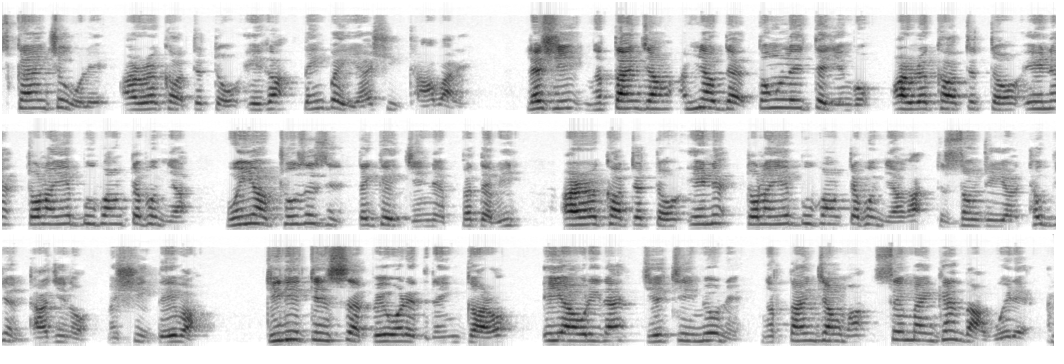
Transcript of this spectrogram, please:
စကန်ချုပ်ကိုလည်းအရခတတော်အေကသိမ့်ပိတ်ရရှိထားပါတယ်လက်ရှိငတန်းချောင်းအမြောက်တက်3လေးတက်ရင်ကိုအရခတတော်အေနဲ့တော်လိုင်းရေးပူပေါင်းတပ်ဖွဲ့များဝင်ရောက်ထိုးစစ်ဆင်တိုက်ခိုက်ခြင်းနဲ့ပတ်သက်ပြီးအရခတတော်အေနဲ့တော်လိုင်းရေးပူပေါင်းတပ်ဖွဲ့များကတစုံတရာထုတ်ပြန်ထားခြင်းတော့မရှိသေးပါဘူးဒီနေ့တင်ဆက်ပေးရတဲ့သတင်းကတော့အေယာဝတီတိုင်းရေချီမြို့နယ်ငတိုင်းချောင်းမှာစေမိုင်ခန့်သာဝဲတဲ့အ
